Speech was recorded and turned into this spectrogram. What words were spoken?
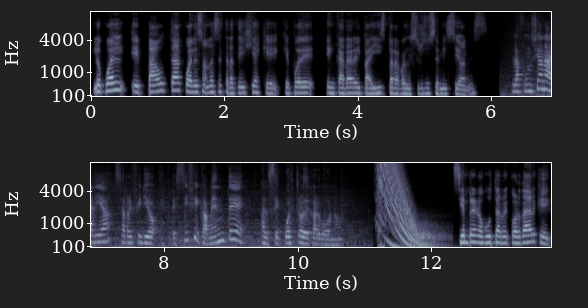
lo cual eh, pauta cuáles son las estrategias que, que puede encarar el país para reducir sus emisiones. La funcionaria se refirió específicamente al secuestro de carbono. Siempre nos gusta recordar que,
